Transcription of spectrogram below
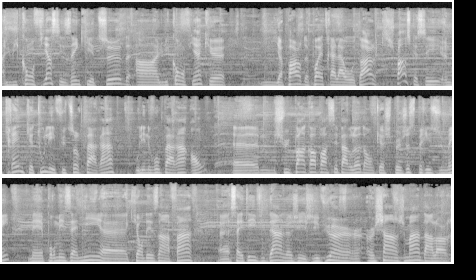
en lui confiant ses inquiétudes, en lui confiant que il a peur de pas être à la hauteur. Je pense que c'est une crainte que tous les futurs parents ou les nouveaux parents ont. Euh, je suis pas encore passé par là, donc je peux juste présumer. Mais pour mes amis euh, qui ont des enfants, euh, ça a été évident. J'ai vu un, un changement dans leur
